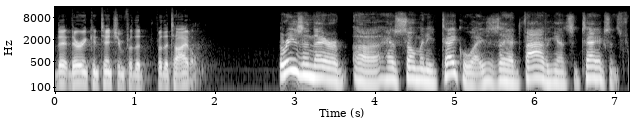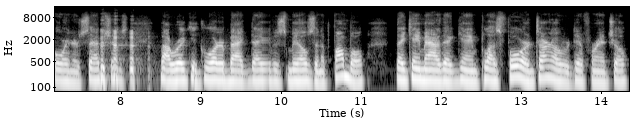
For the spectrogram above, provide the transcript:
They're in contention for the for the title. The reason there uh, has so many takeaways is they had five against the Texans, four interceptions by rookie quarterback Davis Mills and a fumble. They came out of that game plus four in turnover differential.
